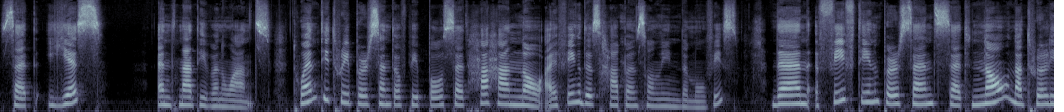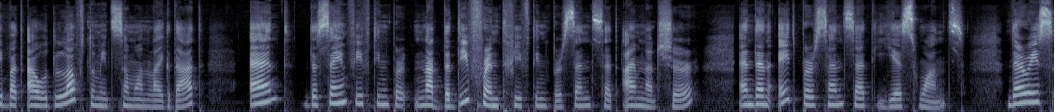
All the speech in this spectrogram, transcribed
said yes and not even once. 23% of people said, haha, no, I think this happens only in the movies. Then 15% said, no, not really, but I would love to meet someone like that. And the same 15, per- not the different 15% said, I'm not sure. And then 8% said yes once. There is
